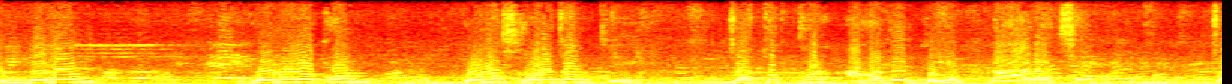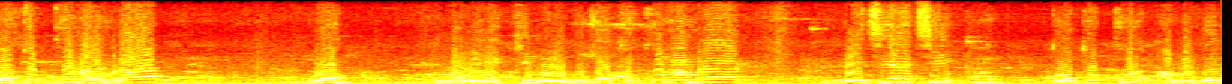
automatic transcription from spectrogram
আন্দোলন কোন রকম কোন ষড়যন্ত্রে যতক্ষণ আমাদের দেহে প্রাণ আছে যতক্ষণ আমরা মানে কি বলব যতক্ষণ আমরা বেঁচে আছি ততক্ষণ আমাদের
